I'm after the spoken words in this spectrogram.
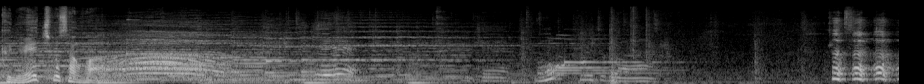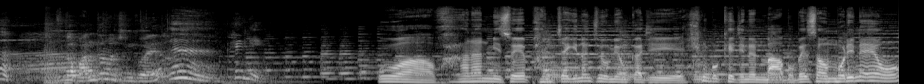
그녀의 초상화. 누가 만들어 준 거예요? 응, 팬이. 우와 환한 미소에 반짝이는 조명까지 행복해지는 마법의 선물이네요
